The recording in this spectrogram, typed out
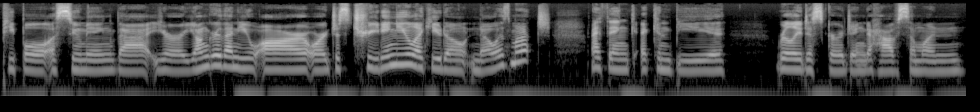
people assuming that you're younger than you are, or just treating you like you don't know as much. I think it can be really discouraging to have someone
